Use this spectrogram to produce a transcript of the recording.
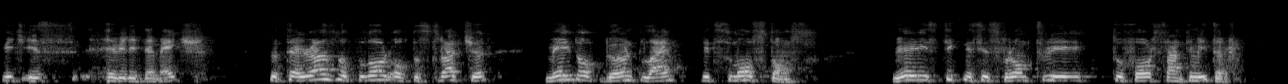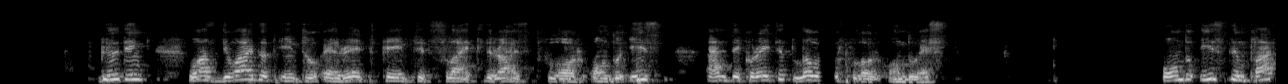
which is heavily damaged. The terrazzo floor of the structure made of burnt lime with small stones, various thicknesses from three to four centimeter. Building was divided into a red painted slightly raised floor on the east and decorated lower floor on the west. On the eastern part,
